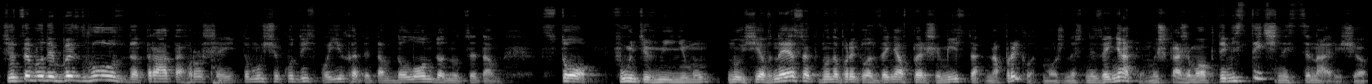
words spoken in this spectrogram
Що це буде безглузда трата грошей, тому що кудись поїхати там до Лондону, це там 100 фунтів мінімум. Ну, ще внесок. Ну, наприклад, зайняв перше місце. Наприклад, можна ж не зайняти. Ми ж кажемо оптимістичний сценарій, що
